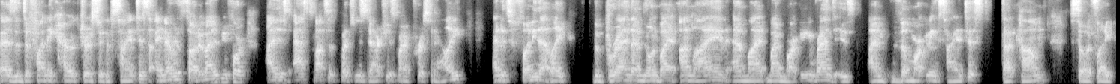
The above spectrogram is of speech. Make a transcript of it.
as a defining characteristic of scientists. I never thought about it before. I just ask lots of questions naturally as my personality. And it's funny that like the brand I'm known by online and my my marketing brand is I'm the marketing scientist.com. So it's like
